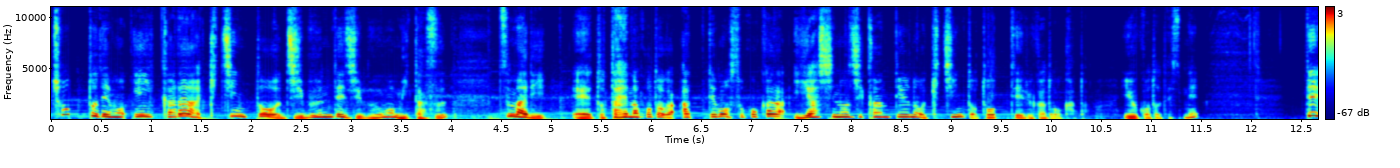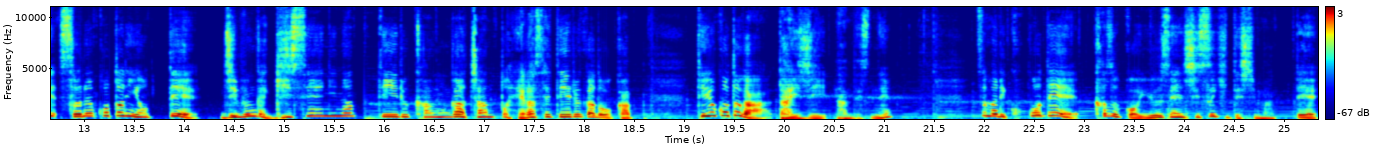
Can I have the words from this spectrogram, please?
ちょっとでもいいからきちんと自分で自分を満たす。つまり、えーと、大変なことがあってもそこから癒しの時間っていうのをきちんととっているかどうかということですね。でそのことによって自分が犠牲になっている感がちゃんと減らせているかどうかっていうことが大事なんですね。つまりここで家族を優先しすぎてしまって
